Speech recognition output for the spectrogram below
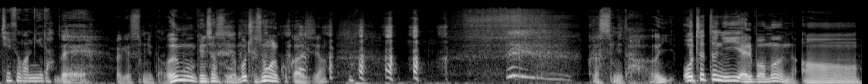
죄송합니다. 네, 알겠습니다. 어, 뭐 괜찮습니다. 뭐 죄송할 것까지요. 그렇습니다. 어, 이- 어쨌든 이 앨범은 어,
